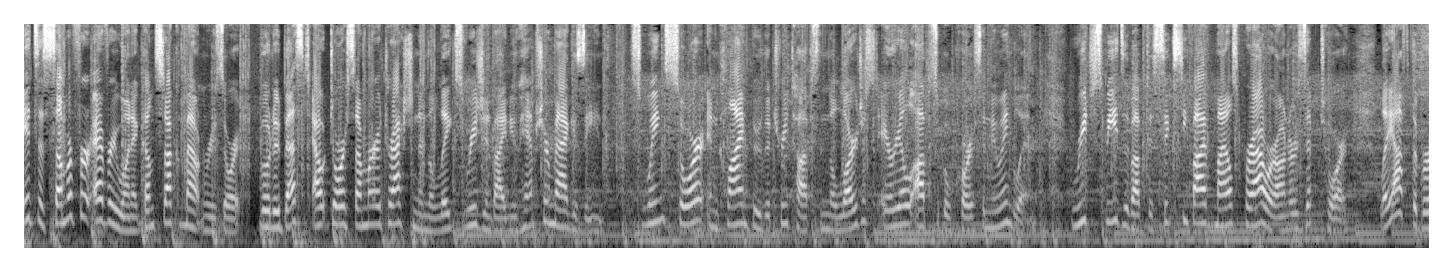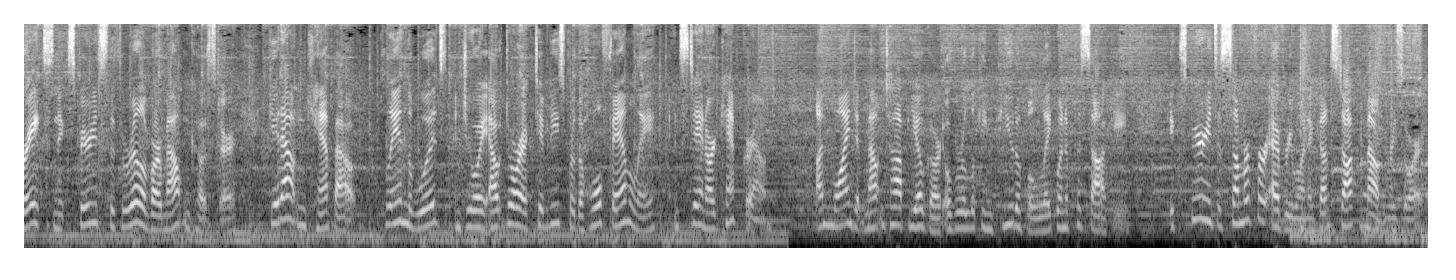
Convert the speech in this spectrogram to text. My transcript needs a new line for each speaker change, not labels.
It's a summer for everyone at Gunstock Mountain Resort, voted best outdoor summer attraction in the Lakes region by New Hampshire Magazine. Swing, soar, and climb through the treetops in the largest aerial obstacle course in New England. Reach speeds of up to 65 miles per hour on our zip tour. Lay off the brakes and experience the thrill of our mountain coaster. Get out and camp out. Play in the woods, enjoy outdoor activities for the whole family, and stay in our campground. Unwind at Mountaintop Yoga overlooking beautiful Lake Winnipesaukee. Experience a summer for everyone at Gunstock Mountain Resort.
